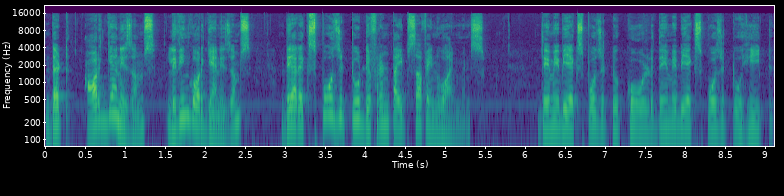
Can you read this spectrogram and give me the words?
that organisms, living organisms, they are exposed to different types of environments. They may be exposed to cold, they may be exposed to heat,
